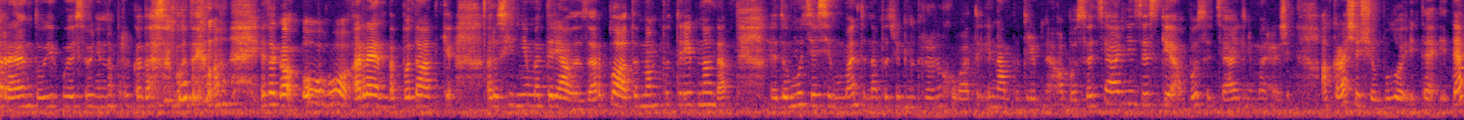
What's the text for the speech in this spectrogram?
оренду, яку я сьогодні, наприклад, заплатила. Я така, ого, оренда, податки, розхідні матеріали, зарплата нам потрібна. Да? Е, Тому ці всі моменти нам потрібно прорахувати. І нам потрібні або соціальні зв'язки, або соціальні мережі. А краще, щоб було і те, і те,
